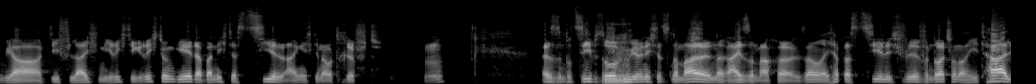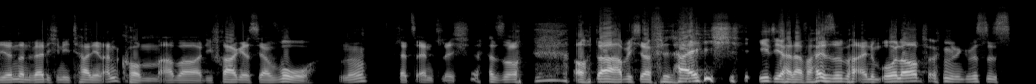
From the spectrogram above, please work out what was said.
ja, die vielleicht in die richtige Richtung geht, aber nicht das Ziel eigentlich genau trifft. Hm? Also im Prinzip so, Mhm. wie wenn ich jetzt normal eine Reise mache. Sagen wir mal, ich habe das Ziel, ich will von Deutschland nach Italien, dann werde ich in Italien ankommen. Aber die Frage ist ja, wo? Ne? Letztendlich. Also auch da habe ich ja vielleicht idealerweise bei einem Urlaub ein gewisses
